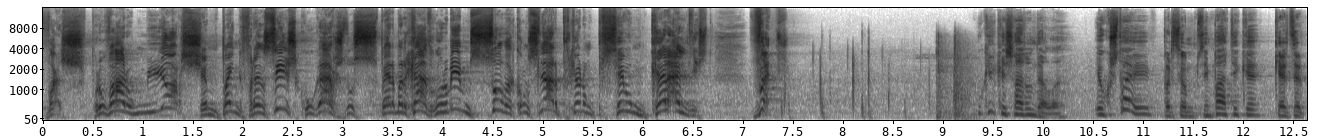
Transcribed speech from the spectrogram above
vais provar o melhor champanhe francês que o gajo do supermercado gourmet me soube aconselhar porque eu não percebo um caralho disto. Vamos! O que é que acharam dela? Eu gostei, pareceu-me simpática. Quer dizer,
